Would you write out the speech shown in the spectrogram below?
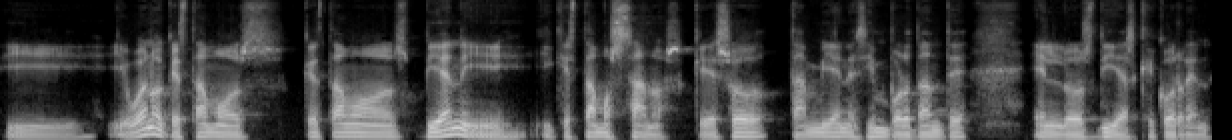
y, y bueno, que estamos, que estamos bien y, y que estamos sanos, que eso también es importante en los días que corren.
